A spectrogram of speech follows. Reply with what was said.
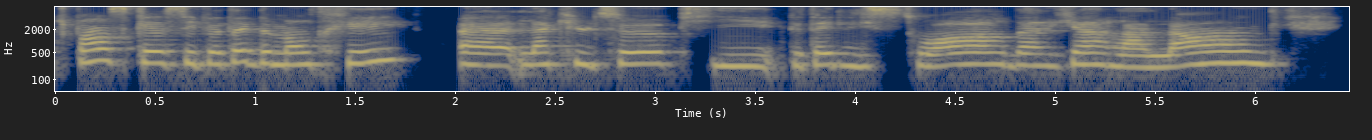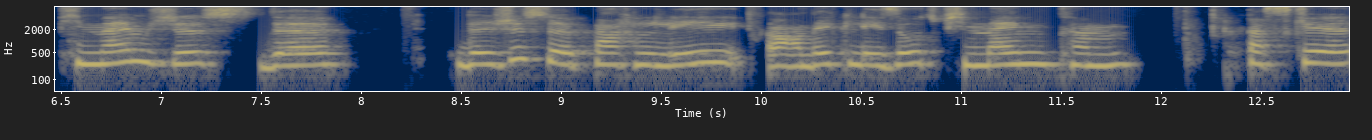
je pense que c'est peut-être de montrer euh, la culture, puis peut-être l'histoire derrière la langue, puis même juste de, de juste parler avec les autres, puis même comme... Parce que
